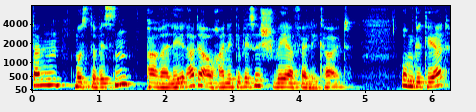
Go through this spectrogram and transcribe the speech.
dann musst du wissen, parallel hat er auch eine gewisse Schwerfälligkeit. Umgekehrt,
